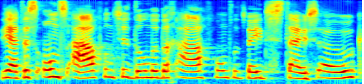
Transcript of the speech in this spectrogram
ja, het is ons avondje, donderdagavond. Dat weten ze thuis ook.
